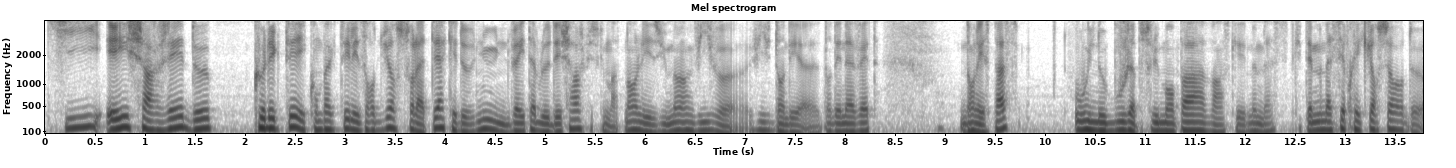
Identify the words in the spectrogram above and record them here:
qui est chargé de collecter et compacter les ordures sur la Terre, qui est devenue une véritable décharge, puisque maintenant les humains vivent, euh, vivent dans, des, euh, dans des navettes dans l'espace, où ils ne bougent absolument pas, ce, qui est même, ce qui était même assez précurseur de,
